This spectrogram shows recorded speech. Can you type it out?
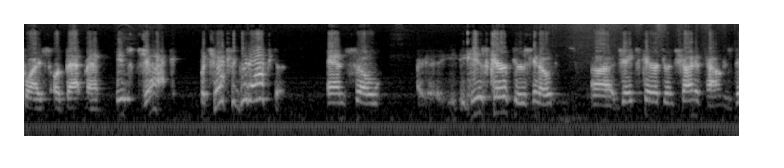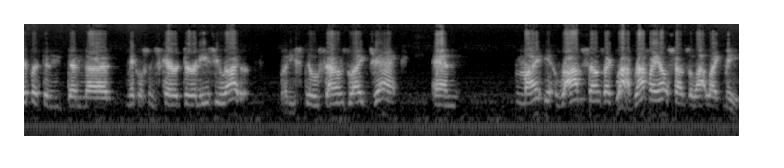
Twice or Batman, it's Jack. But Jack's a good actor, and so uh, his characters, you know, uh, Jake's character in Chinatown is different than than uh, Nicholson's character in Easy Rider, but he still sounds like Jack. And my Rob sounds like Rob. Raphael sounds a lot like me,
